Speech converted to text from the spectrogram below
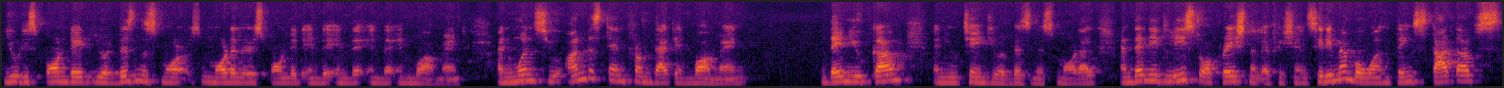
you responded your business model responded in the in the in the environment. And once you understand from that environment then you come and you change your business model and then it leads to operational efficiency. Remember one thing startups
